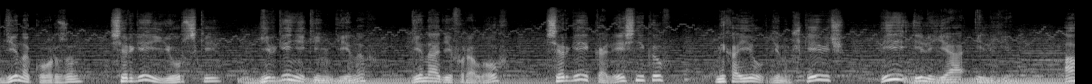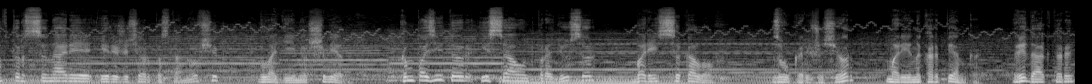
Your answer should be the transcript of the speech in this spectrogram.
Дина Корзун, Сергей Юрский, Евгений Киндинов, Геннадий Фролов, Сергей Колесников, Михаил Янушкевич и Илья Ильин. Автор сценария и режиссер-постановщик Владимир Шведов. Композитор и саунд-продюсер Борис Соколов. Звукорежиссер Марина Карпенко. Редакторы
